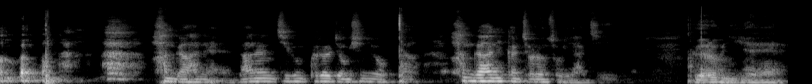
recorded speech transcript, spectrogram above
한가하네. 나는 지금 그럴 정신이 없다. 한가하니까 저런 소리 하지. 그 여러분 이게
